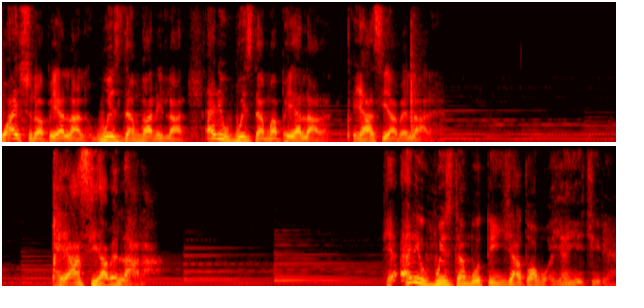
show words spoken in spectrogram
why ဆိုတာဘယ်ကလာလဲ wisdom ကနေလာတယ်အဲ့ဒီ wisdom ကဘယ်ကလာတာဖျားစီရပဲလာတယ်ဖျားစီရပဲလာတာဟဲ့အဲ့ဒီ wisdom ကိုသင်ရသွားဖို့အရင်ရည်ကြီးတယ်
